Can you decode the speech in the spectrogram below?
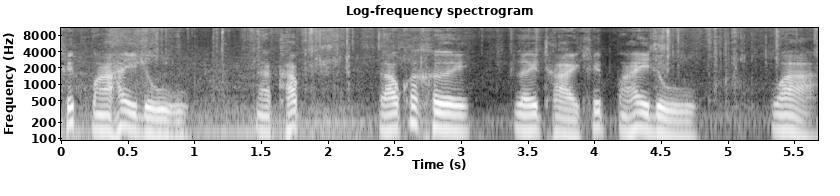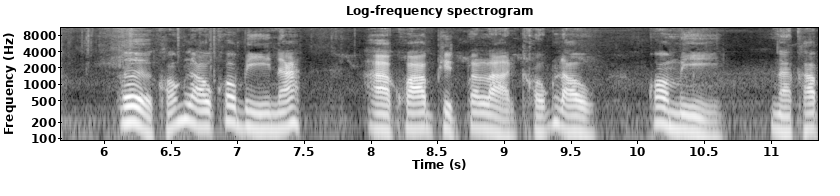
คลิปมาให้ดูนะครับ เราก็เคยเลยถ่ายคลิปมาให้ดูว่า เออของเราก็มีนะอ่าความผิดประหลาดของเราก็มีนะครับ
